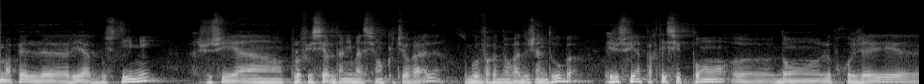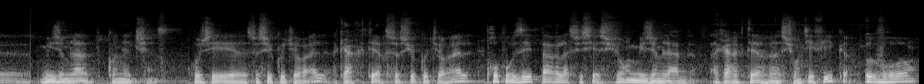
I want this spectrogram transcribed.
m'appelle Riyad Boustimi, je suis un professeur d'animation culturelle au gouvernorat de Jandoub et je suis un participant euh, dans le projet euh, Museum Lab Connections, projet euh, socioculturel à caractère socioculturel proposé par l'association Museum Lab à caractère scientifique, œuvrant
